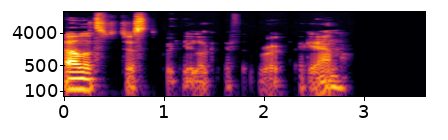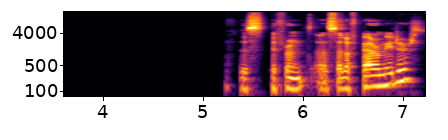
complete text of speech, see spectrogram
Uh, let's just quickly look if it worked again. This different uh, set of parameters.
